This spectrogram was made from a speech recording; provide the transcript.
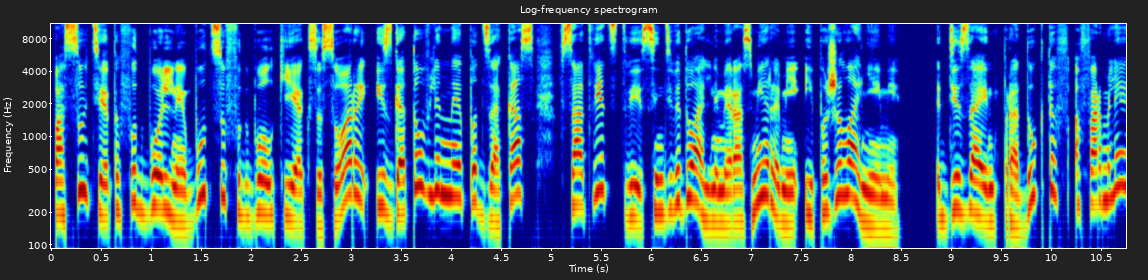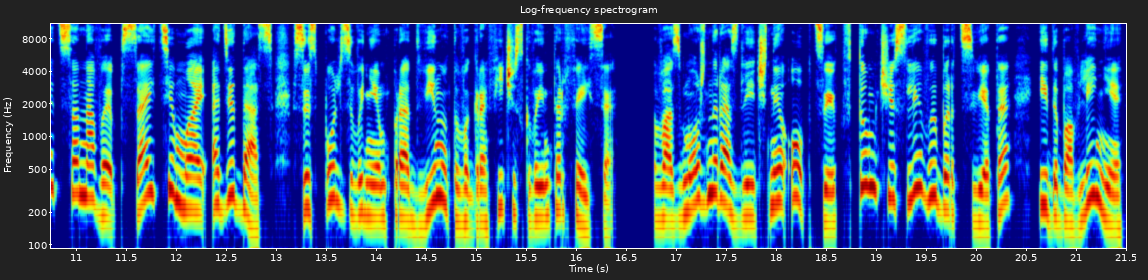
по сути, это футбольные бутсы, футболки и аксессуары, изготовленные под заказ в соответствии с индивидуальными размерами и пожеланиями. Дизайн продуктов оформляется на веб-сайте MyAdidas с использованием продвинутого графического интерфейса. Возможны различные опции, в том числе выбор цвета и добавление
